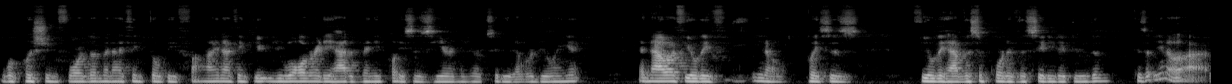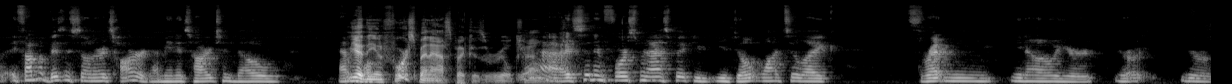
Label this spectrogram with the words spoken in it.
We're pushing for them, and I think they'll be fine. I think you, you already had many places here in New York City that were doing it, and now I feel they, you know, places feel they have the support of the city to do them. Because you know, if I'm a business owner, it's hard. I mean, it's hard to know. Yeah, the enforcement aspect is a real challenge. yeah, it's an enforcement aspect. You you don't want to like threaten, you know, your your your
